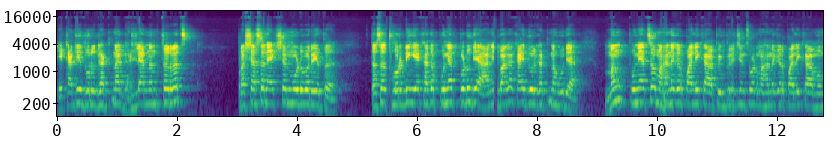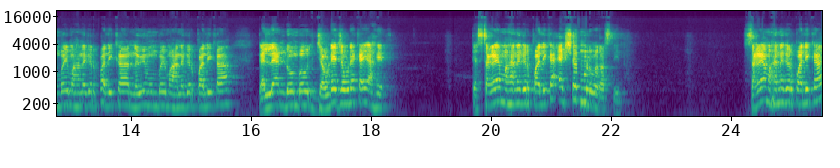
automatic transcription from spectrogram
एखादी दुर्घटना घडल्यानंतरच प्रशासन ऍक्शन मोडवर येतं. तसंच होर्डिंग एखादं पुण्यात पडू द्या आणि बघा काय दुर्घटना होऊ द्या. मग पुण्याचं महानगरपालिका पिंपरी चिंचवड महानगरपालिका मुंबई महानगरपालिका नवी मुंबई महानगरपालिका कल्याण डोंबवल जेवढ्या जेवढ्या काही आहेत त्या सगळ्या महानगरपालिका ऍक्शन मोडवर असतील. सगळ्या महानगरपालिका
